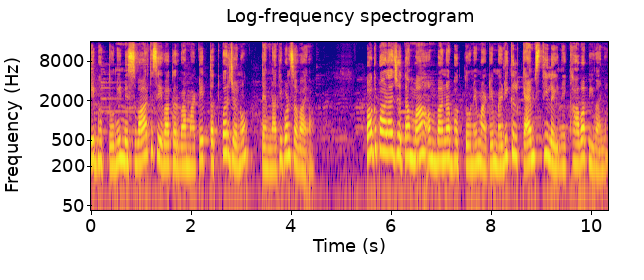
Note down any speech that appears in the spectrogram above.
એ ભક્તોની નિસ્વાર્થ સેવા કરવા માટે તત્પરજનો તેમનાથી પણ સવાયા. પગપાળા જતા મા અંબાના ભક્તોને માટે મેડિકલ કેમ્પ્સથી લઈને ખાવા પીવાની,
